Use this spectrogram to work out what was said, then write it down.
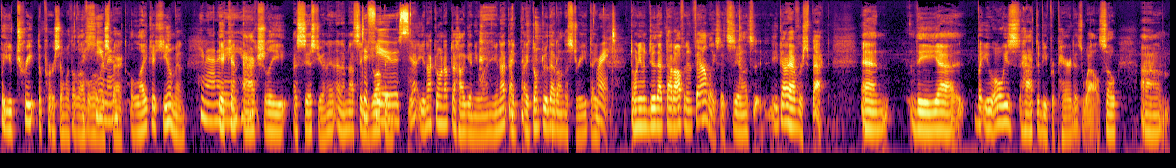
but you treat the person with a level of respect like a human Humanity. it can actually assist you. And, and I'm not saying you go up and, Yeah, you're not going up to hug anyone. You're not. I, I don't do that on the street. I right. Don't even do that that often in families. It's you know, it's you got to have respect, and the uh, but you always have to be prepared as well. So, um,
